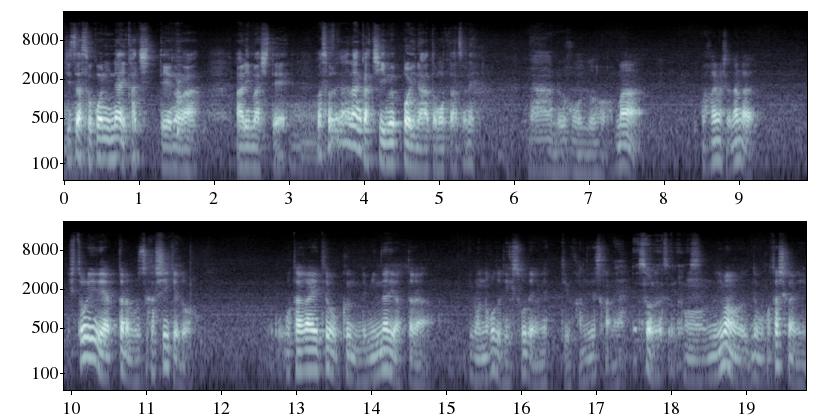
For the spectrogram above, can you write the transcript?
実はそこにない価値っていうのがありまして、まあ、それがなんかチームっぽいなと思ったんですよね。なるほど。まあわかりました。なんか一人でやったら難しいけどお互い手を組んでみんなでやったらいろんなことできそうだよねっていう感じですかね、そうなんですよね、うん、今のでも確かに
